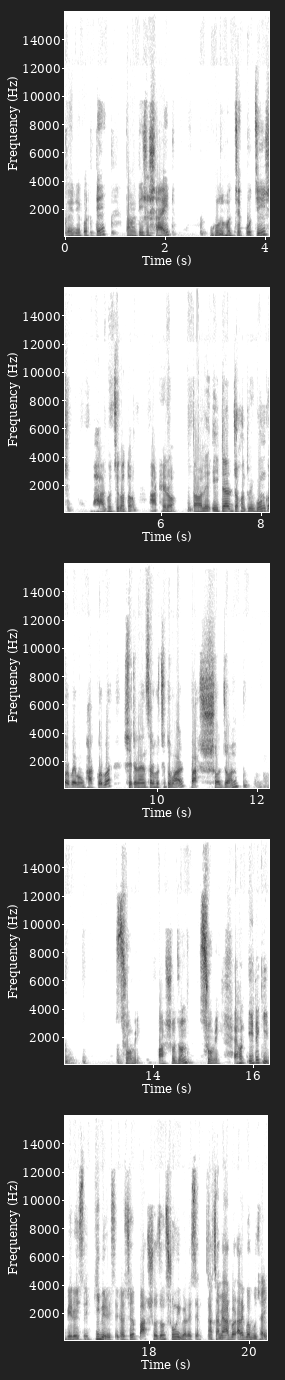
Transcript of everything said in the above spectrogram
তৈরি করতে তার মানে তিনশো ষাট গুণ হচ্ছে পঁচিশ, ভাগ হচ্ছে কত? আঠেরো। তাহলে এইটার যখন তুমি গুণ করবে এবং ভাগ করবা, সেটার অ্যান্সার হচ্ছে তোমার পাঁচশো জন শ্রমিক। পাঁচশো জন শ্রমিক। এখন এটা কি বেরোইছে? কি বেরোইছে? এটা হচ্ছে পাঁচশো জন শ্রমিক বেরোইছে। আচ্ছা আমি আরেকবার বুঝাই।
